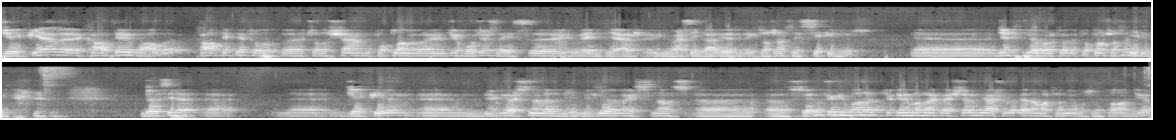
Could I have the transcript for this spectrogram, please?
JPL Caltech'e bağlı. Caltech'te çalışan toplam öğrenci hoca sayısı ve diğer üniversite idarelerindeki çalışan sayısı 800. E, JET laboratuvarında toplam çalışan 7000. Dolayısıyla e, e, JPL'in e, bilgi açısından biraz bilgi vermek açısından e, e, söyledim. Çünkü bazen Türkiye'nin bazı arkadaşlarım ya şurada bir adam var tanıyor musun falan diyor.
